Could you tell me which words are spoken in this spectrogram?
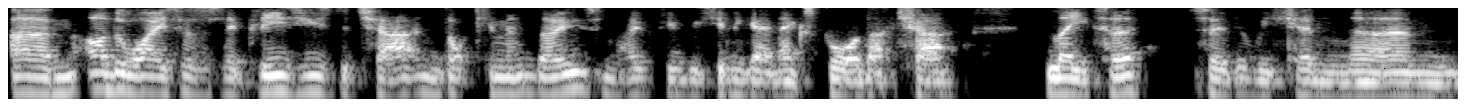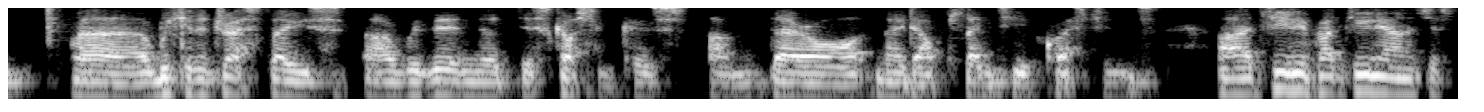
Um, otherwise, as I say, please use the chat and document those, and hopefully we can get an export of that chat later so that we can um, uh, we can address those uh, within the discussion because um, there are no doubt plenty of questions. Uh, Julia, Juliana just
